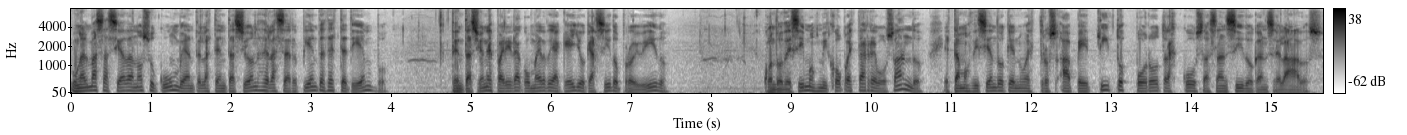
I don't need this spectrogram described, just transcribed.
Un alma saciada no sucumbe ante las tentaciones de las serpientes de este tiempo. Tentaciones para ir a comer de aquello que ha sido prohibido. Cuando decimos mi copa está rebosando, estamos diciendo que nuestros apetitos por otras cosas han sido cancelados.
